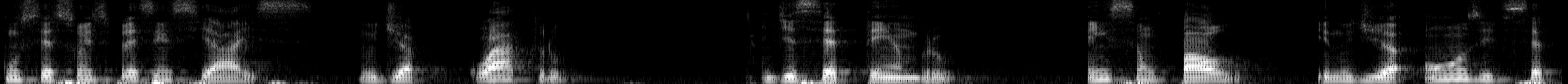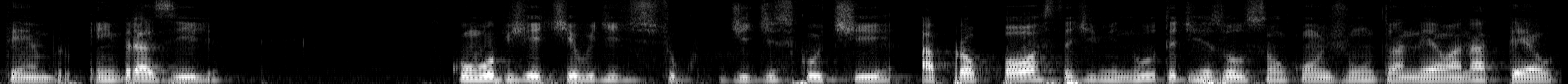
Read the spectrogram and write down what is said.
com sessões presenciais no dia 4 de setembro em São Paulo e no dia 11 de setembro em Brasília, com o objetivo de, de discutir a proposta de minuta de resolução conjunta ANEL-ANATEL,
